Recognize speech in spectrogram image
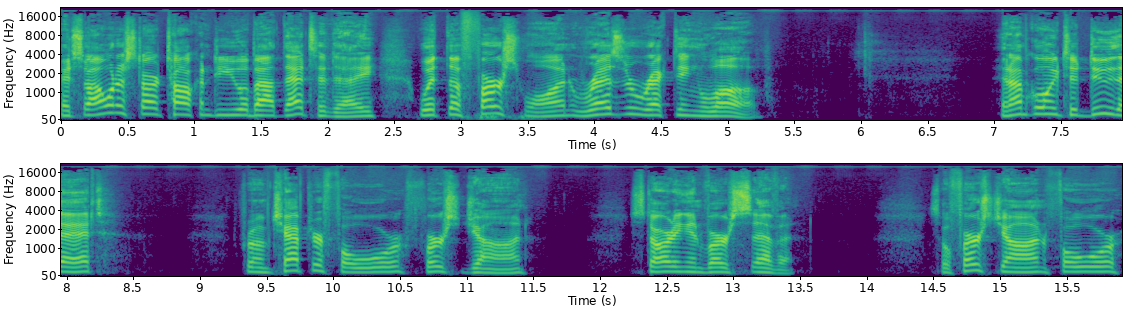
And so I want to start talking to you about that today with the first one resurrecting love. And I'm going to do that from chapter 4, 1 John, starting in verse 7. So 1 John 4,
